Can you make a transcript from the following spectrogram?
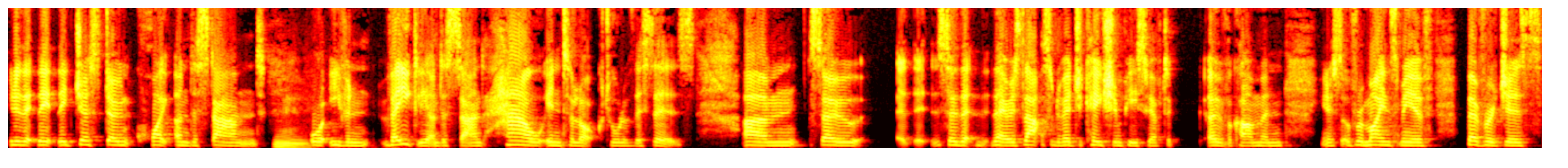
You know, they, they, they just don't quite understand mm. or even vaguely understand how interlocked all of this is. Um, so, uh, so that there is that sort of education piece we have to overcome and you know sort of reminds me of Beveridge's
